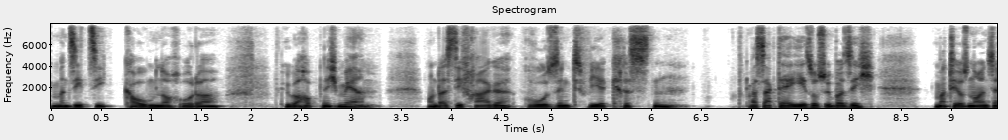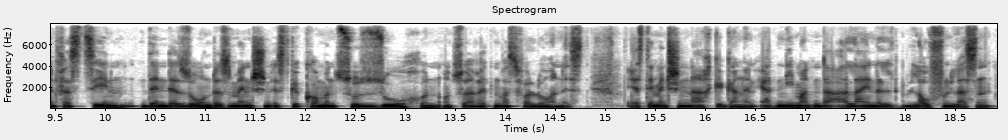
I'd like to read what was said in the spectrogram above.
man sieht sie kaum noch oder überhaupt nicht mehr. Und da ist die Frage, wo sind wir Christen? Was sagt der Herr Jesus über sich? Matthäus 19, Vers 10, denn der Sohn des Menschen ist gekommen, zu suchen und zu erretten, was verloren ist. Er ist den Menschen nachgegangen. Er hat niemanden da alleine laufen lassen.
